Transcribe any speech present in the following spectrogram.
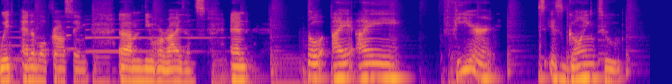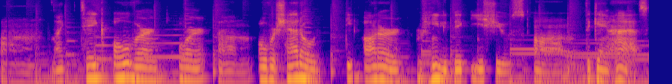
with animal crossing um, new horizons. And so i i fear is, is going to um, like take over or um, overshadow the other really big issues um, the game has.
